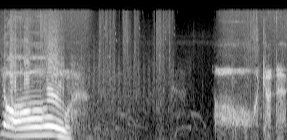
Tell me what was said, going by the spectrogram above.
Yo! Oh, I got that.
